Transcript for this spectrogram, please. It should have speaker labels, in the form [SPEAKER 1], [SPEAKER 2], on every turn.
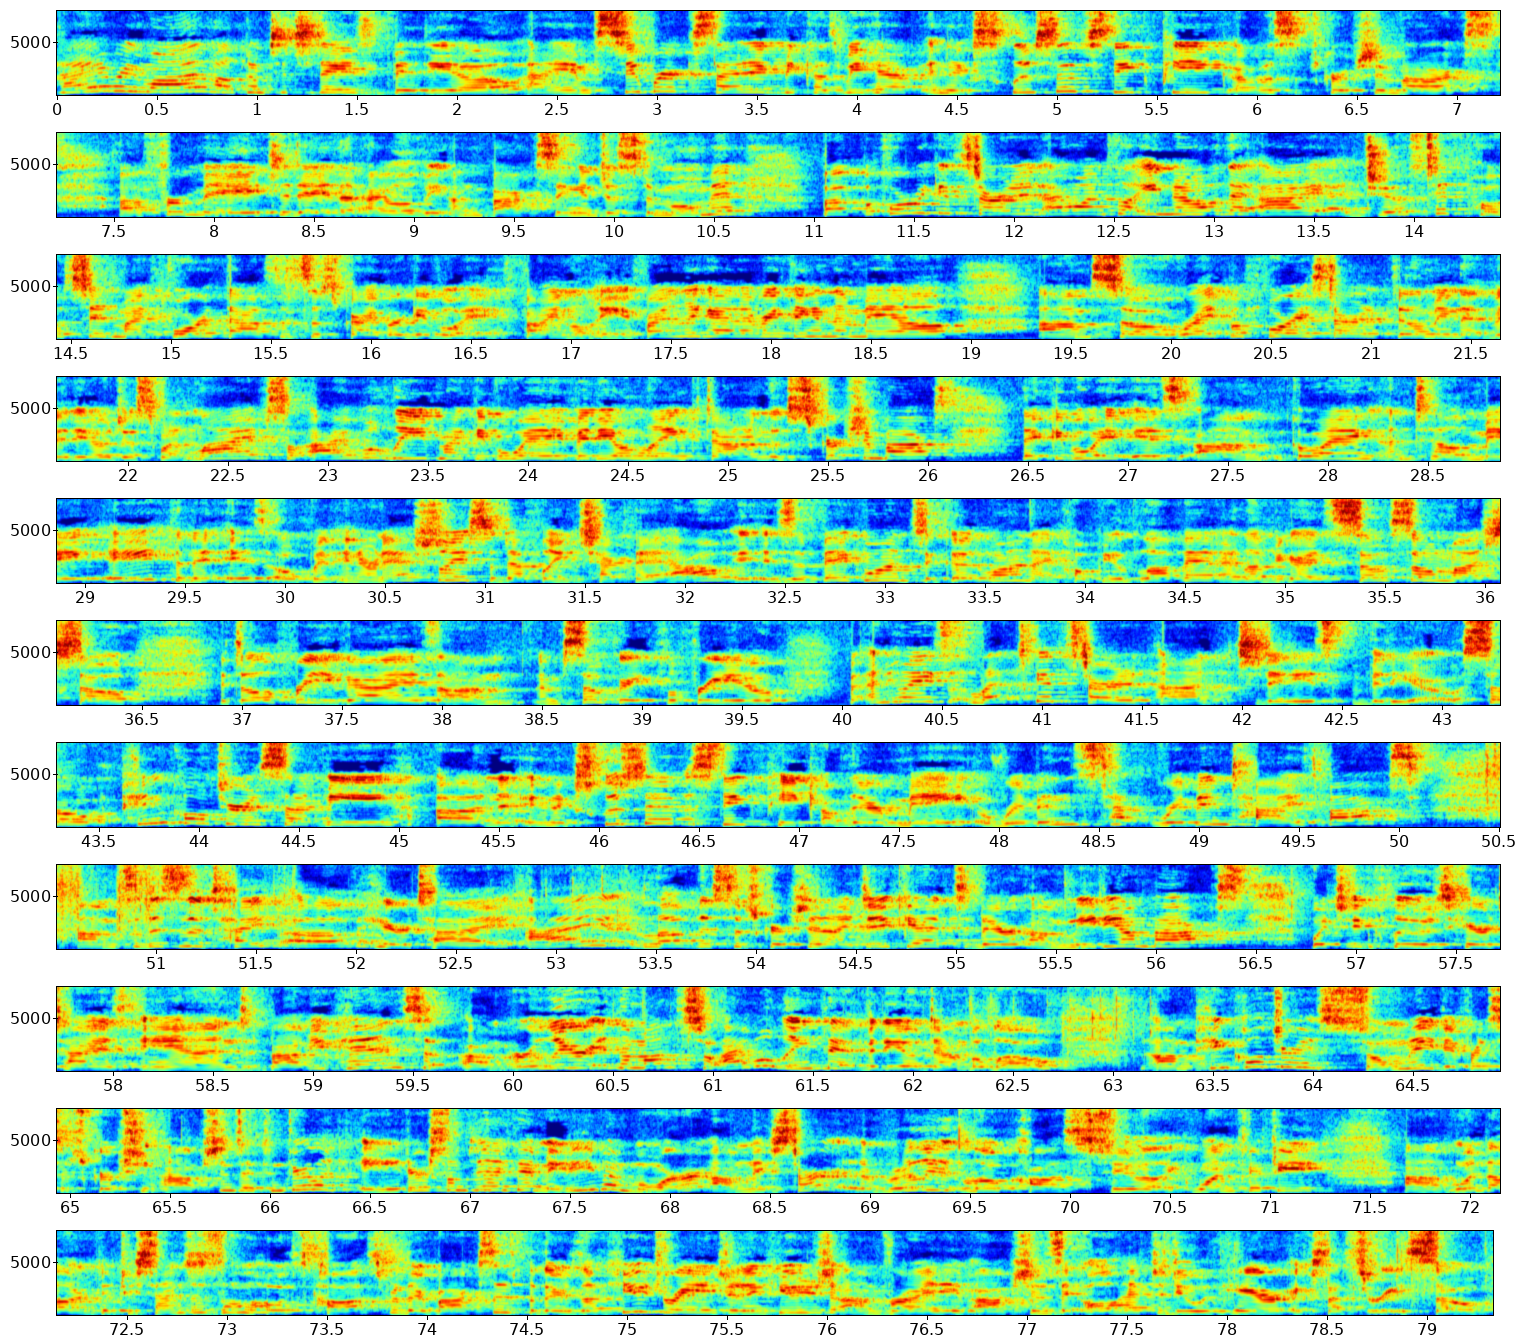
[SPEAKER 1] Hi everyone, welcome to today's video. I am super excited because we have an exclusive sneak peek of a subscription box uh, for May today that I will be unboxing in just a moment. But before we get started, I want to let you know that I just had posted my 4,000 subscriber giveaway, finally. I finally got everything in the mail. Um, so right before I started filming, that video just went live. So I will leave my giveaway video link down in the description box. That giveaway is um, going until May 8th and it is open internationally, so definitely check that out. It is a big one, it's a good one. I hope you love it. I love you guys so, so much. So it's all for you guys. Um, I'm so grateful for you. But anyways, let's get started on today's video. So Pin Culture sent me an, an exclusive sneak peek of their May ribbons ribbon ties box. Um, so this is a type of hair tie. I love this subscription. I did get their um, medium box, which includes hair ties and bobby pins um, earlier in the month. So I will link that video down below. Um, Pin Culture has so many different subscription options. I think they're like eight or something like that, maybe even more. Um, they start at a really low cost too, like 150 um, $1.50 is the lowest cost for their boxes, but there's a huge range and a huge um, variety of options. They all have to do with hair accessories. So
